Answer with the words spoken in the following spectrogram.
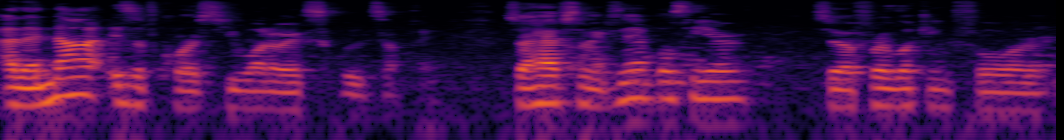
And then not is, of course, you want to exclude something. So I have some examples here. So if we're looking for,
